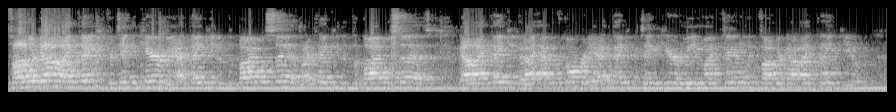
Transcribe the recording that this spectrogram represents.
Father God, I thank you for taking care of me. I thank you that the Bible says. I thank you that the Bible says. God, I thank you that I have authority. I thank you for taking care of me and my family. Father God, I thank you.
